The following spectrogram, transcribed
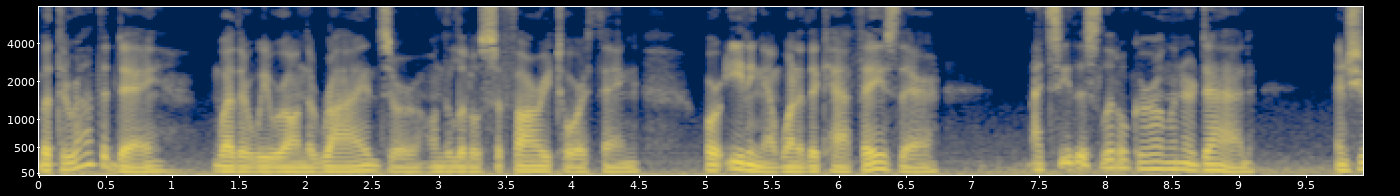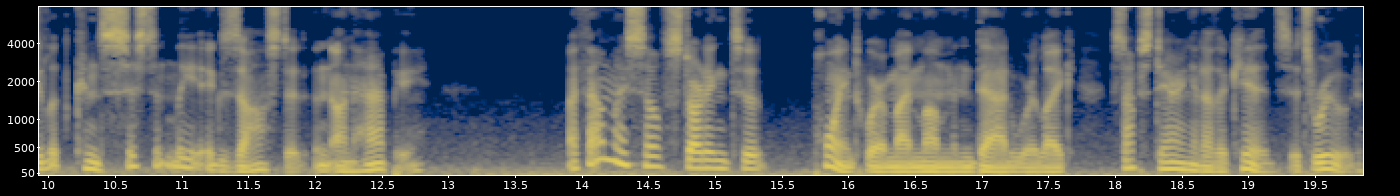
But throughout the day, whether we were on the rides or on the little safari tour thing, or eating at one of the cafes there, I'd see this little girl and her dad, and she looked consistently exhausted and unhappy. I found myself starting to point where my mum and dad were like, Stop staring at other kids, it's rude.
